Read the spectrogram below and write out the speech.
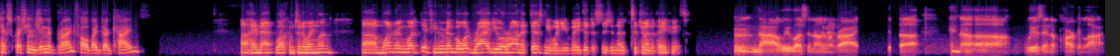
Next question, Jim McBride, followed by Doug Kyed. Uh, hey, Matt, welcome to New England. Uh, I'm wondering what if you remember what ride you were on at Disney when you made the decision to, to join the Patriots. Mm, Nah, we wasn't on the ride. Uh, and uh, we was in the parking lot.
